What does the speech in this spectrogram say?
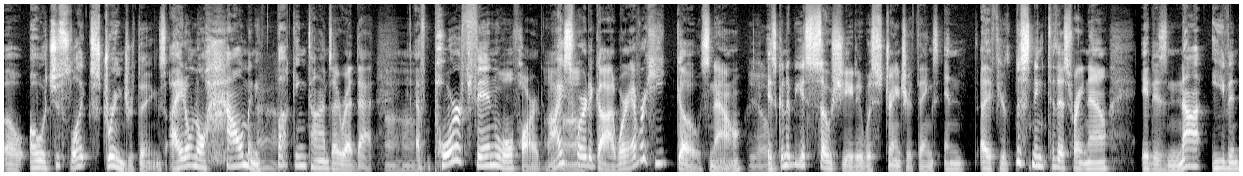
oh oh it's just like Stranger Things. I don't know how many Ah. fucking times I read that. Uh-huh. Uh, Poor Finn Wolfhard. I Uh-huh. swear to God, wherever he goes now Yep. is going to be associated with Stranger Things. And if you're listening to this right now It is not even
